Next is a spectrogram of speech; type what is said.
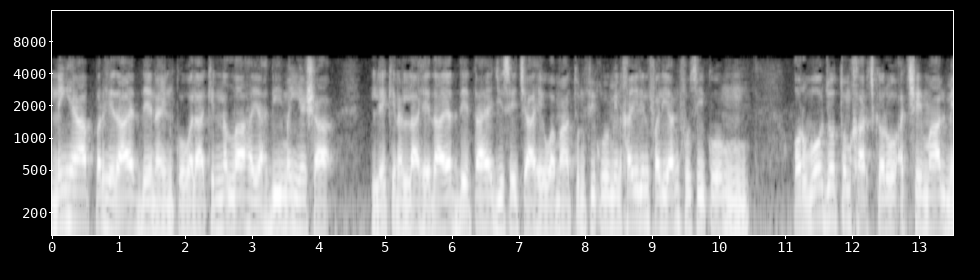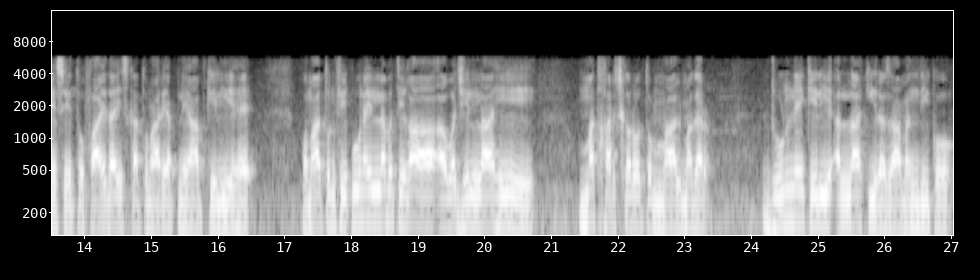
نہیں ہے آپ پر ہدایت دینا ان کو ولا کن اللہ یہدی میں شاہ لیکن اللہ ہدایت دیتا ہے جسے چاہے، وما تنفقو من خیر فلی انفسکم۔ اور وہ جو تم خرچ کرو اچھے مال میں سے تو فائدہ اس کا تمہارے اپنے آپ کے لیے ہے۔ وہ ماتن فکون وجہ اللہ مت خرچ کرو تم مال، مگر ڈھونڈنے کے لیے اللہ کی رضامندی کو۔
